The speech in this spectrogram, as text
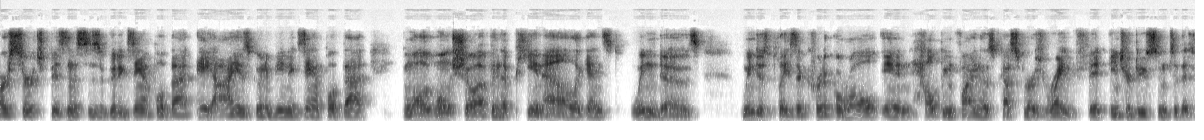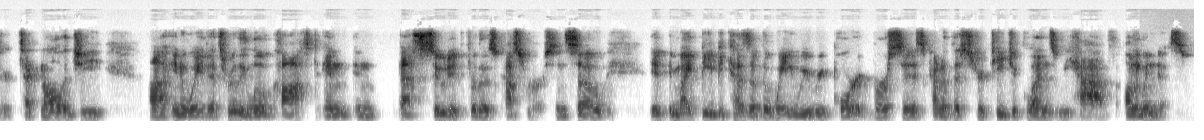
Our search business is a good example of that. AI is going to be an example of that. And while it won't show up in the P&L against Windows, Windows plays a critical role in helping find those customers right fit, introduce them to the technology uh, in a way that's really low cost and, and best suited for those customers. And so it, it might be because of the way we report versus kind of the strategic lens we have on Windows.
